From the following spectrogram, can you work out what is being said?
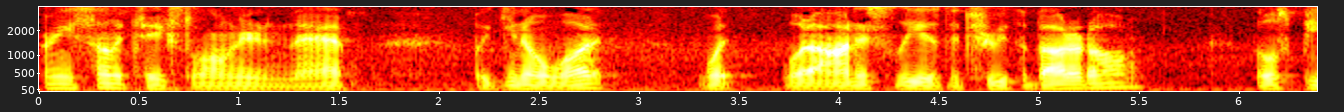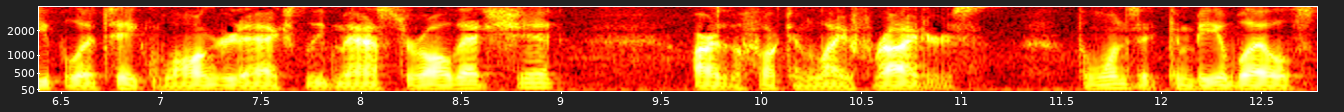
I mean, some it takes longer than that, but you know what? What what honestly is the truth about it all? Those people that take longer to actually master all that shit are the fucking life riders. The ones that can be able to,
